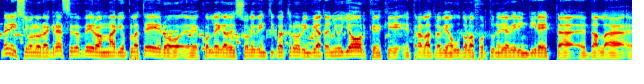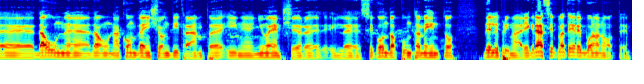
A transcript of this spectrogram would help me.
Benissimo, allora grazie davvero a Mario Platero, eh, collega del Sole 24 Ore inviato a New York, che eh, tra l'altro abbiamo avuto la fortuna di avere in diretta eh, dalla, eh, da, un, da, una convention di Trump in New Hampshire, il secondo appuntamento delle primarie. Grazie Platero e buonanotte.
